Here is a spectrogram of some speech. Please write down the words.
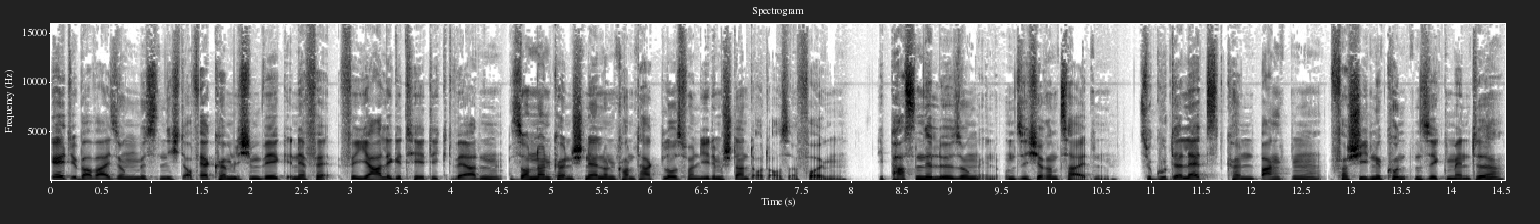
Geldüberweisungen müssen nicht auf herkömmlichem Weg in der Filiale getätigt werden, sondern können schnell und kontaktlos von jedem Standort aus erfolgen. Die passende Lösung in unsicheren Zeiten. Zu guter Letzt können Banken verschiedene Kundensegmente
